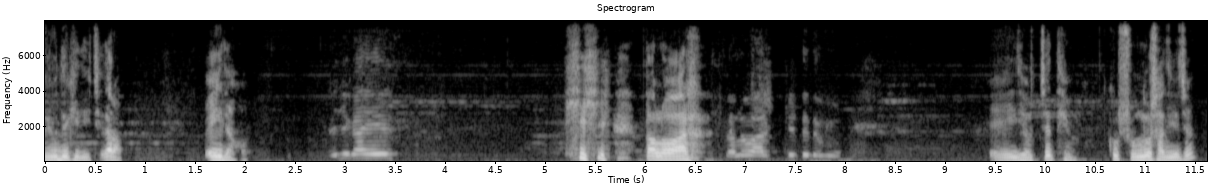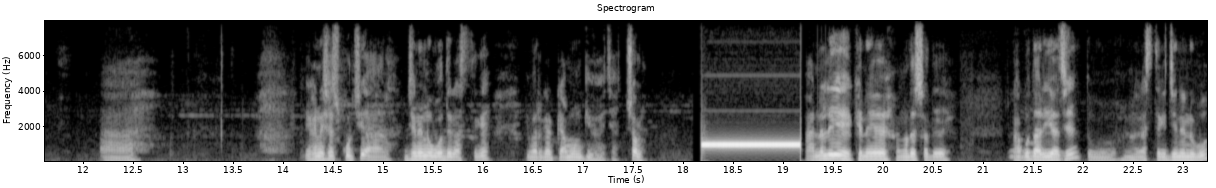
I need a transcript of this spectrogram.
ভিউ দেখিয়ে দিচ্ছি দাঁড়াও। এই দেখো। তলোয়ার। এই যে হচ্ছে থিম খুব সুন্দর সাজিয়েছে। এখানে শেষ করছি আর জেনে নেব ওদের কাছ থেকে এবারকার কেমন কি হয়েছে। চলো। ফাইনালি এখানে আমাদের সাথে কাকু দাঁড়িয়ে আছে তো কাছ থেকে জেনে নেব।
